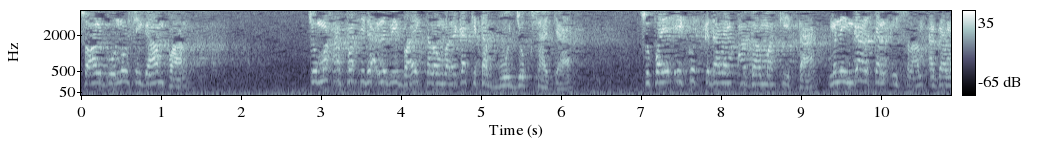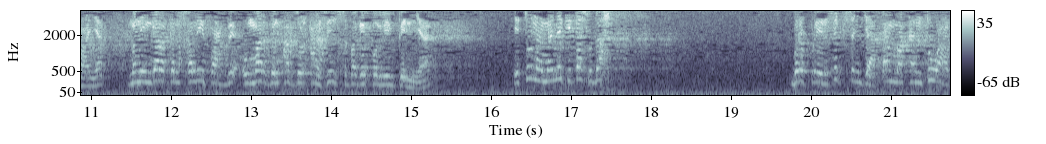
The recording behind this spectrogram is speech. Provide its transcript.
soal bunuh sih gampang Cuma apa tidak lebih baik kalau mereka kita bujuk saja supaya ikut ke dalam agama kita, meninggalkan Islam agamanya, meninggalkan Khalifah Umar bin Abdul Aziz sebagai pemimpinnya. Itu namanya kita sudah berprinsip senjata makan tuan.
